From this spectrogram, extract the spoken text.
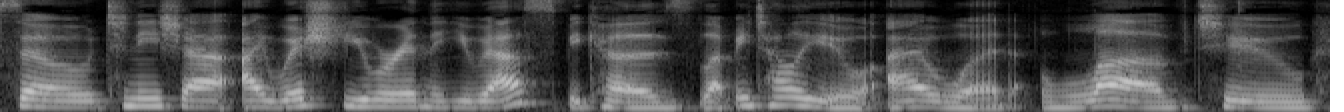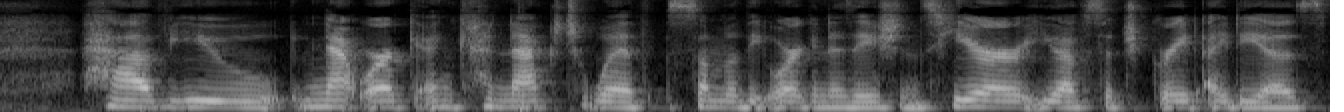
so, Tanisha, I wish you were in the US because let me tell you, I would love to have you network and connect with some of the organizations here. You have such great ideas.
